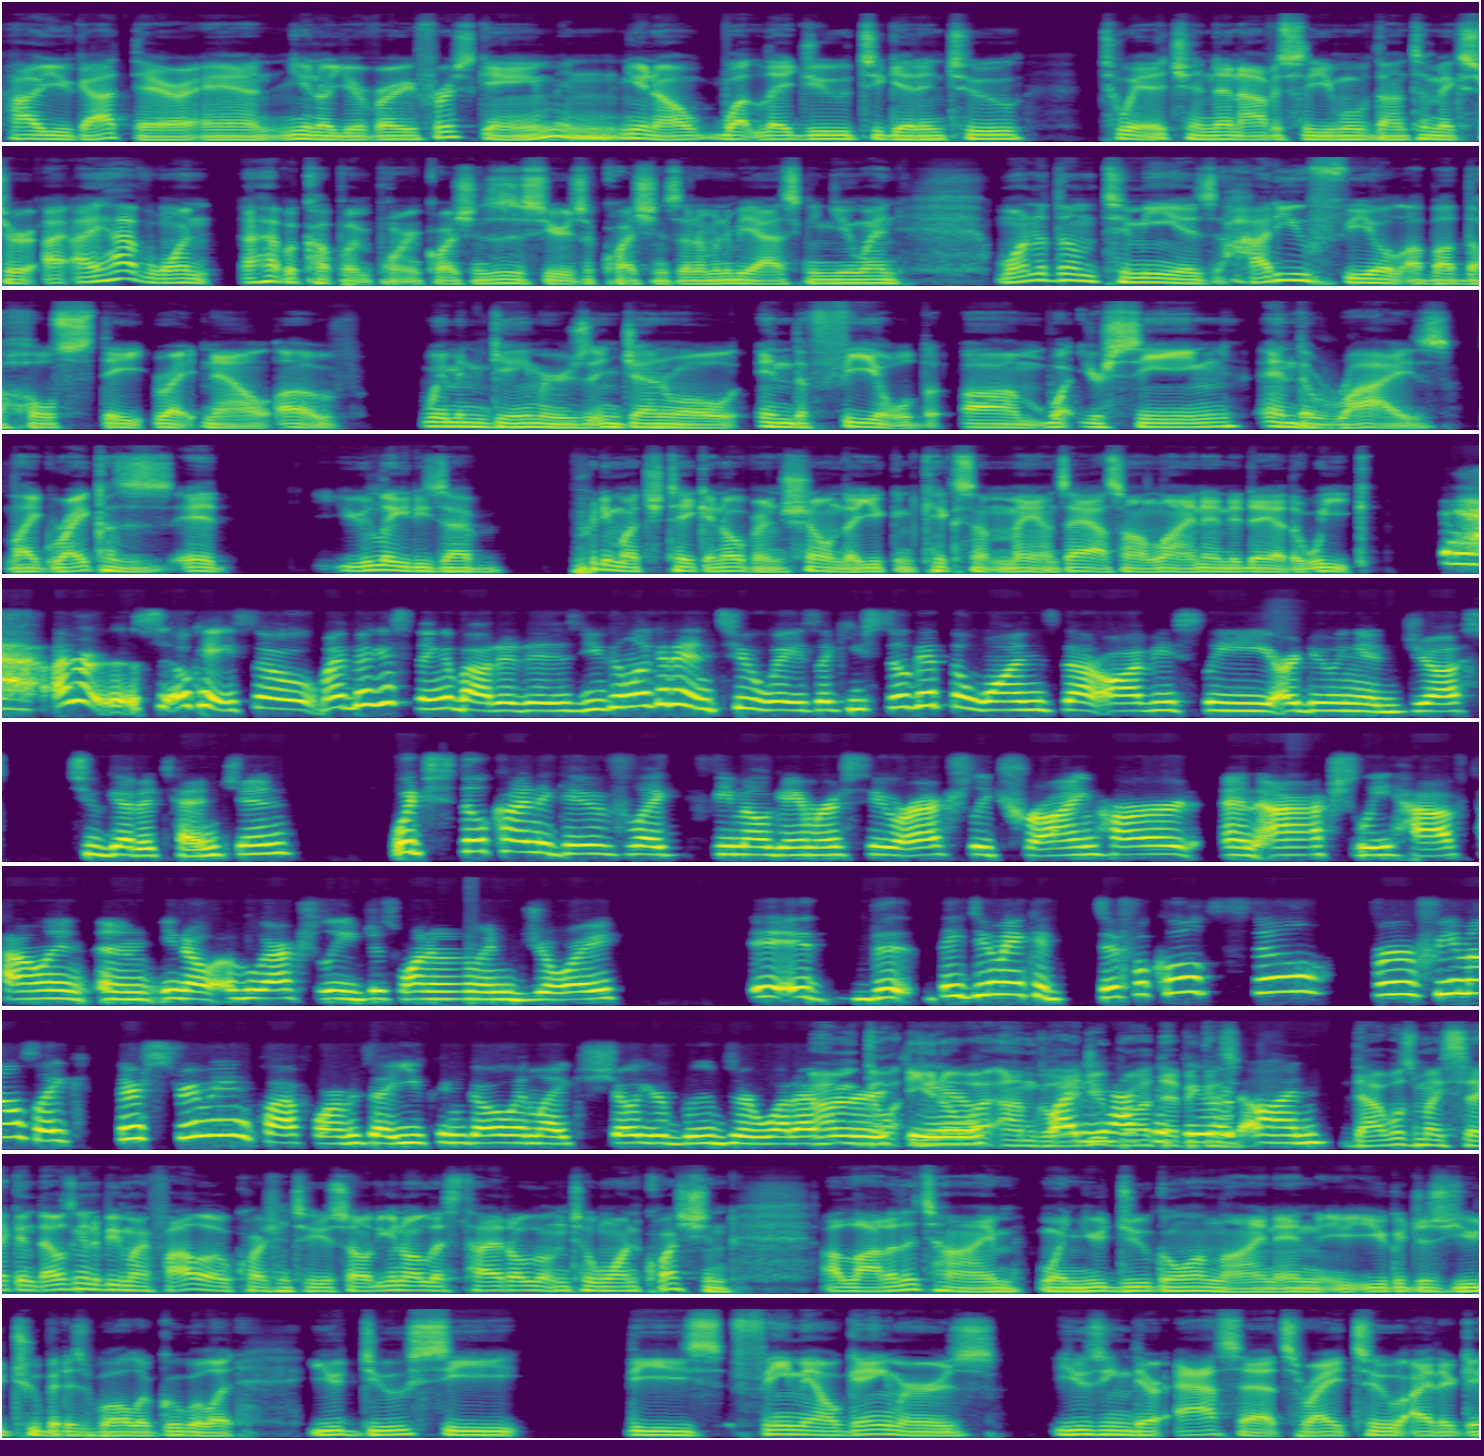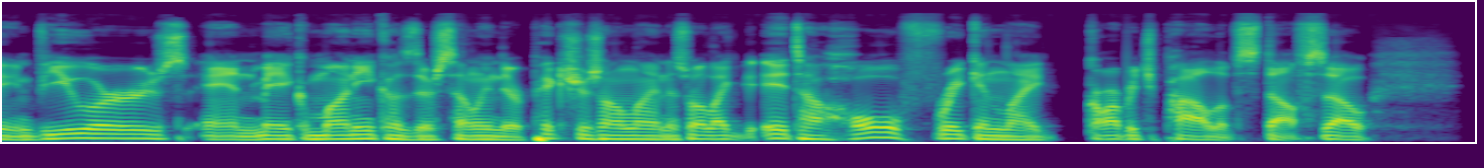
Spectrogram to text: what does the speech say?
how you got there and you know your very first game and you know what led you to get into Twitch and then obviously you moved on to Mixer. I, I have one I have a couple important questions. This is a series of questions that I'm going to be asking you. And one of them to me is how do you feel about the whole state right now of women gamers in general in the field um what you're seeing and the rise like right because it you ladies have pretty much taken over and shown that you can kick some man's ass online any day of the week I don't. Okay, so my biggest thing about it is you can look at it in two ways. Like you still get the ones that obviously are doing it just to get attention, which still kind of give like female gamers who are actually trying hard and actually have talent and you know who actually just want to enjoy it, it the, they do make it difficult still for females, like there's streaming platforms that you can go and like show your boobs or whatever. Gl- you know what? I'm glad you, you brought that because on- that was my second. That was going to be my follow up question to you. So you know, let's title into one question. A lot of the time, when you do go online, and you could just YouTube it as well or Google it, you do see these female gamers using their assets right to either gain viewers and make money because they're selling their pictures online as well like it's a whole freaking like garbage pile of stuff so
